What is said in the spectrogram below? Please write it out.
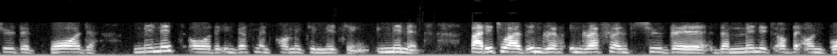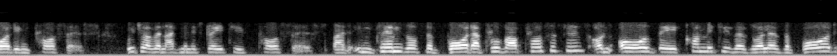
to the board minutes or the investment committee meeting minutes, but it was in, re- in reference to the, the minute of the onboarding process, which was an administrative process. But in terms of the board approval processes on all the committees as well as the board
